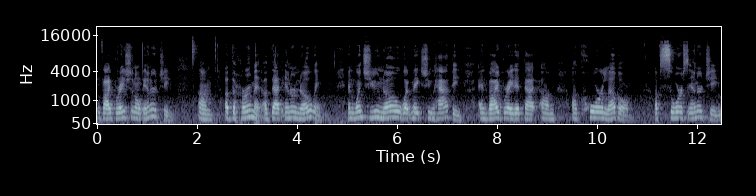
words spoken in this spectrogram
vibrational energy um, of the hermit, of that inner knowing. And once you know what makes you happy and vibrate at that um, a core level of source energy,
